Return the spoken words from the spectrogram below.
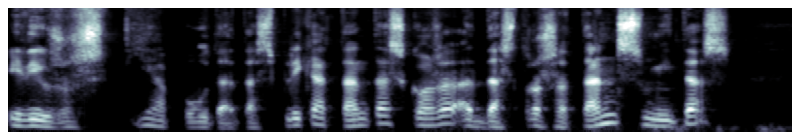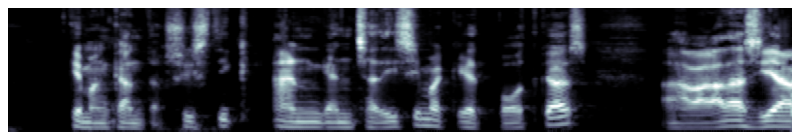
i dius, hòstia puta, t'explica tantes coses, et destrossa tants mites que m'encanta. O sigui, estic enganxadíssim a aquest podcast. A vegades hi ha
